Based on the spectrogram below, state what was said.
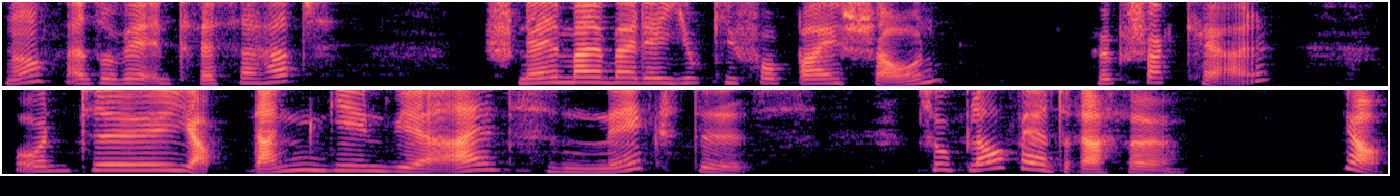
Ne? Also wer Interesse hat, schnell mal bei der Yuki vorbeischauen. Hübscher Kerl. Und äh, ja, dann gehen wir als nächstes zu Blaubeerdrache. Ja,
